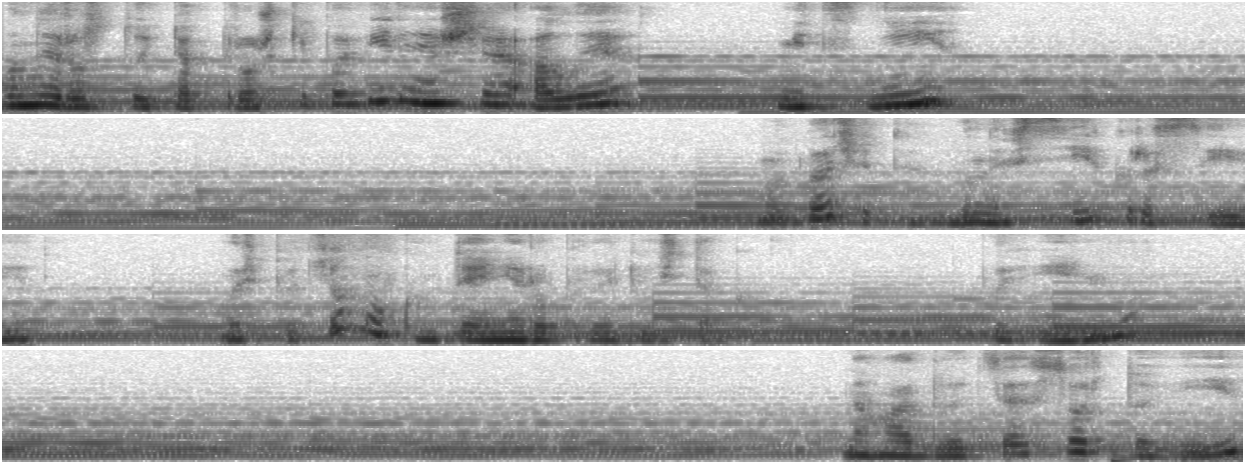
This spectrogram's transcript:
Вони ростуть так трошки повільніше, але міцні. От бачите, вони всі красиві. Ось по цьому контейнеру пройдусь так повільно. Нагадую, це сортові.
